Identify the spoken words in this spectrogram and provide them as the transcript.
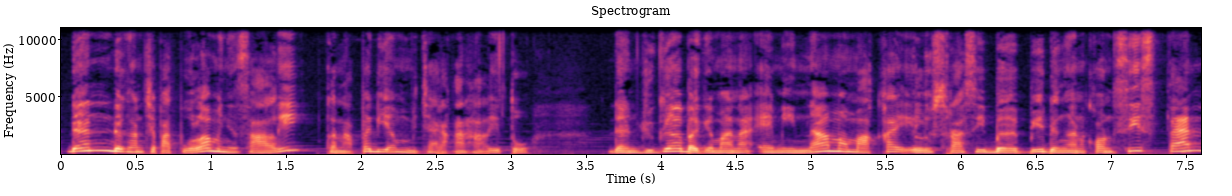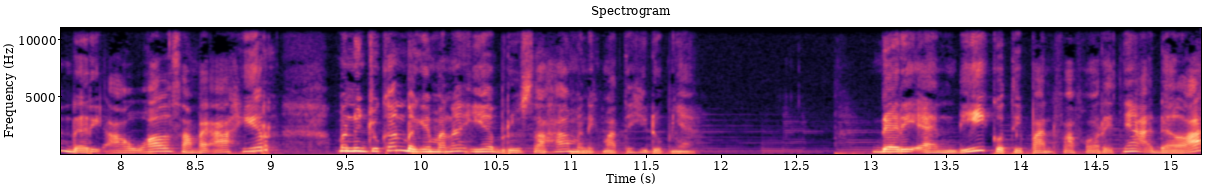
dan dengan cepat pula menyesali kenapa dia membicarakan hal itu. Dan juga bagaimana Emina memakai ilustrasi babi dengan konsisten dari awal sampai akhir menunjukkan bagaimana ia berusaha menikmati hidupnya. Dari Andy, kutipan favoritnya adalah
